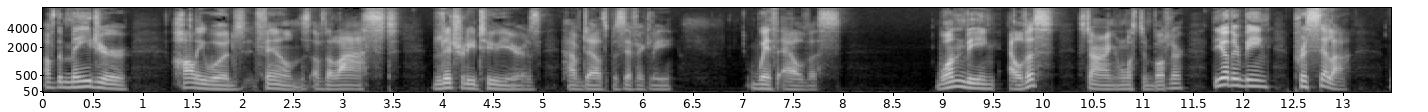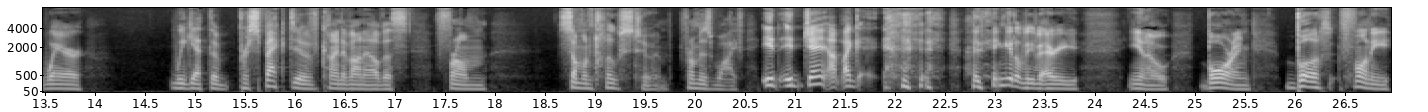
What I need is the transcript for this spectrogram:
of the major Hollywood films of the last literally two years have dealt specifically with Elvis. One being Elvis, starring Austin Butler, the other being Priscilla, where we get the perspective kind of on Elvis from someone close to him, from his wife. It it like I think it'll be very, you know, boring, but funny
